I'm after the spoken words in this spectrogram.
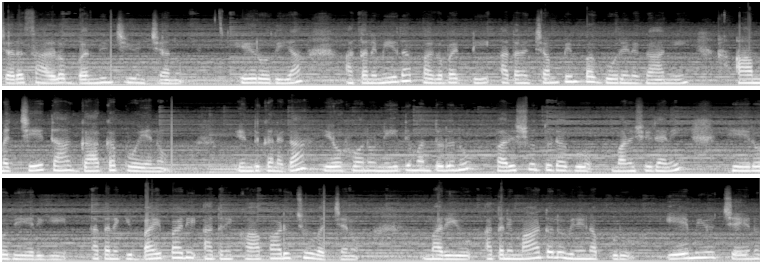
చెరసాలలో బంధించి ఉంచాను. హేరోదియా అతని మీద పగబట్టి అతను చంపింపగోరెను గాని ఆమె చేత గాకపోయెను. ఎందుకనగా యోహోను నీతిమంతుడును పరిశుద్ధుడగు మనుషుడని హేరోది ఎరిగి అతనికి భయపడి అతని కాపాడుచూ వచ్చెను. మరియు అతని మాటలు వినినప్పుడు ఏమీ చేయను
